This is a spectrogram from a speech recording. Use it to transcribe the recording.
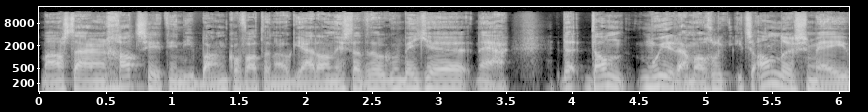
Maar als daar een gat zit in die bank of wat dan ook, ja, dan is dat ook een beetje, nou ja, dan moet je daar mogelijk iets anders mee.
